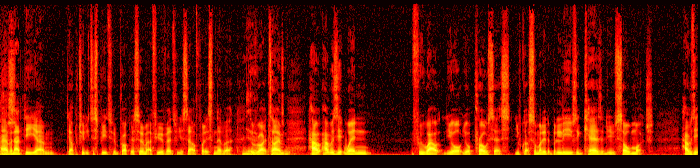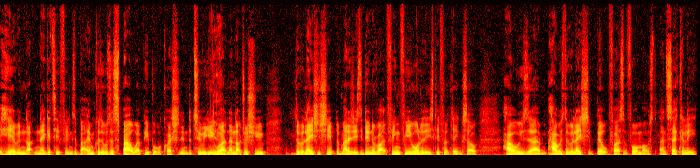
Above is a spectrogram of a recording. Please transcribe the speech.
I haven't had the um the opportunity to speak to him properly. So I'm at a few events for yourself, but it's never the right time. How how is it when throughout your your process you've got somebody that believes and cares in you so much? How is it hearing like negative things about him? Because there was a spell where people were questioning the two of you, Yeah. weren't there? Not just you, the relationship, the managers, they're doing the right thing for you, all of these different things. So, how is um how is the relationship built first and foremost, and secondly,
